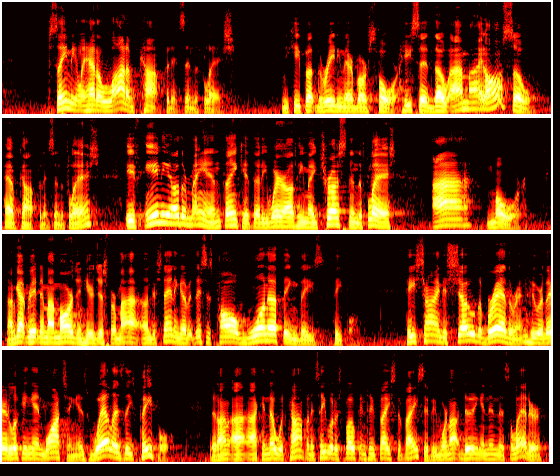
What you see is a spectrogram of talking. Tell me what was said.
seemingly had a lot of confidence in the flesh. And you keep up the reading there, verse 4. He said, Though I might also have confidence in the flesh, if any other man thinketh that he whereof he may trust in the flesh, I more. Now, I've got written in my margin here, just for my understanding of it, this is Paul one upping these people. He's trying to show the brethren who are there looking in, watching, as well as these people, that I, I, I can know with confidence he would have spoken to face to face if he were not doing it in this letter,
